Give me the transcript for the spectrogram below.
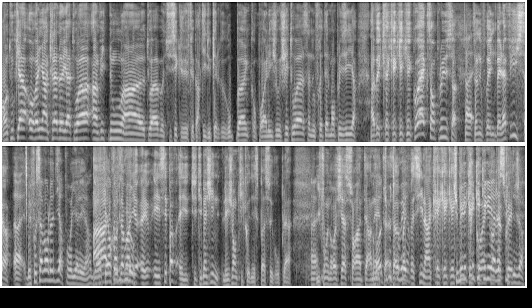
En tout cas, Aurélien, un clin d'œil à toi, invite-nous, hein, euh, toi, bah, tu sais que je fais partie de quelques groupes punk, qu'on pourrait aller jouer chez toi, ça nous ferait tellement plaisir. Avec Coex en plus, Ouais. ça nous ferait une belle affiche ça. Ouais, mais faut savoir le dire pour y aller. Hein. Donc, Ah, il y a il encore faut du savoir, et, et c'est pas, et tu t'imagines, les gens qui connaissent pas ce groupe-là, Ouais. ils font une recherche sur internet, tu peux ça va pas être hein. facile, hein, Tu mets les à la suite, déjà.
